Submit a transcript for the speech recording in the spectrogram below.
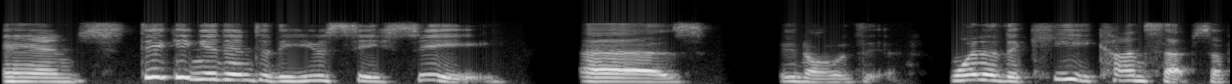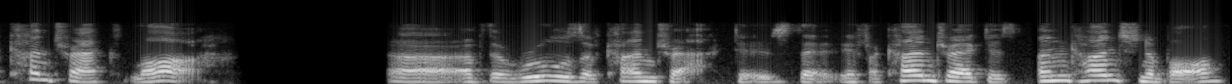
and sticking it into the UCC as, you know, the, one of the key concepts of contract law uh, of the rules of contract is that if a contract is unconscionable,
